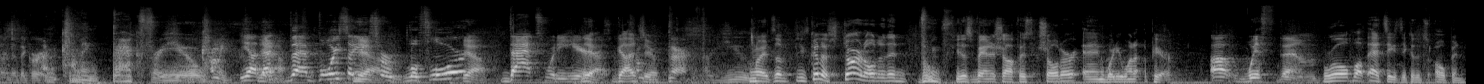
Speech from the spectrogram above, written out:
Like, to the group. I'm coming back for you. coming. Yeah, that, Yeah. that voice I Yeah. use for Lafleur. Yeah. that's what he hears. Yeah, got Coming you. Back for you. All right, so he's kind of startled, and then boom, you just vanish off his shoulder. And where do you want to appear? Uh, with them. Roll. Well, that's easy because it's open.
